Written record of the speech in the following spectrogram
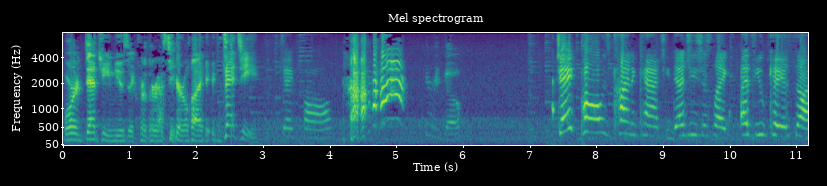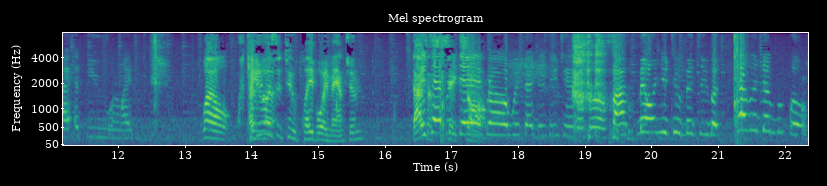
or Deji music for the rest of your life? Deji. Jake Paul. Here we go. Jake Paul is kind of catchy. Deji's just like F U K S I F U one of my. Well, have you uh, listened to Playboy Mansion? That's it's a every sick day, song. bro, with that Disney Channel, bro. Five million YouTube bits, but never done before.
